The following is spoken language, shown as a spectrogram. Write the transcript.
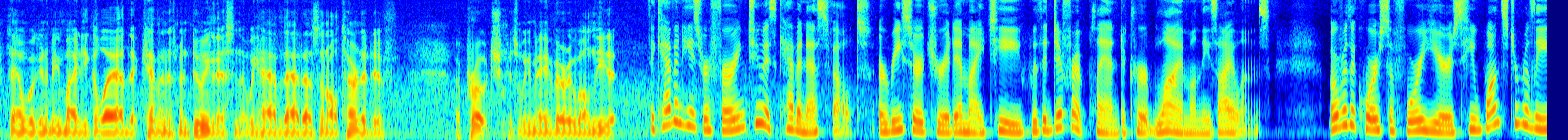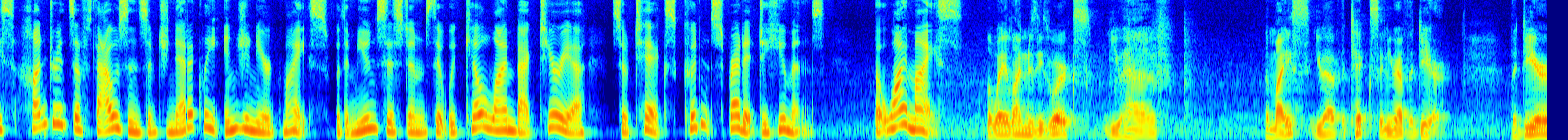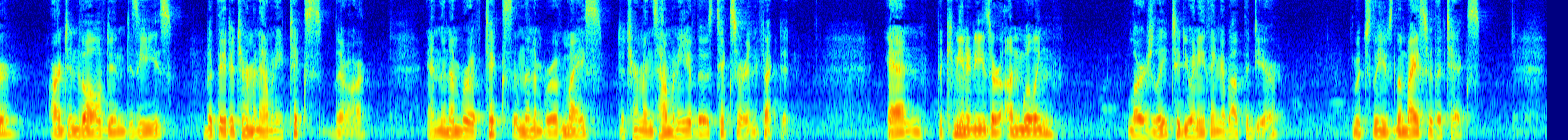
then we're going to be mighty glad that Kevin has been doing this and that we have that as an alternative approach because we may very well need it. The Kevin he's referring to is Kevin Esvelt, a researcher at MIT with a different plan to curb Lyme on these islands. Over the course of four years, he wants to release hundreds of thousands of genetically engineered mice with immune systems that would kill Lyme bacteria so ticks couldn't spread it to humans. But why mice? The way Lyme disease works, you have the mice, you have the ticks, and you have the deer. The deer aren't involved in disease, but they determine how many ticks there are. And the number of ticks and the number of mice determines how many of those ticks are infected. And the communities are unwilling, largely, to do anything about the deer, which leaves the mice or the ticks.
